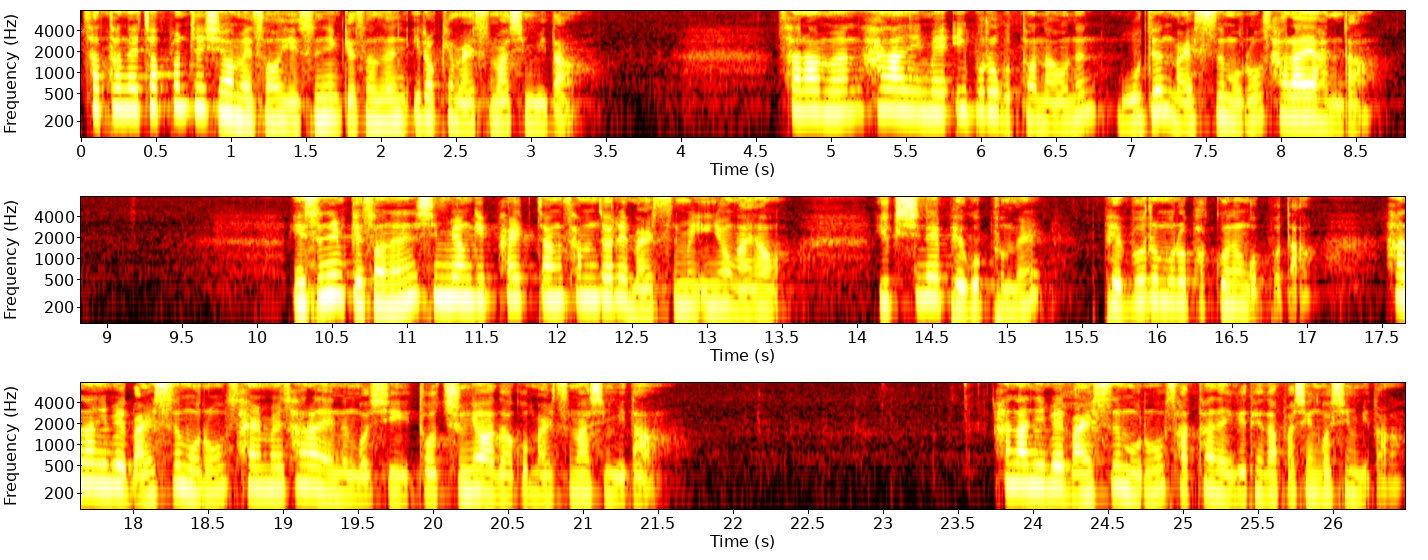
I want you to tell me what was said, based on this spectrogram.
사탄의 첫 번째 시험에서 예수님께서는 이렇게 말씀하십니다. 사람은 하나님의 입으로부터 나오는 모든 말씀으로 살아야 한다. 예수님께서는 신명기 8장 3절의 말씀을 인용하여 육신의 배고픔을 배부름으로 바꾸는 것보다 하나님의 말씀으로 삶을 살아내는 것이 더 중요하다고 말씀하십니다. 하나님의 말씀으로 사탄에게 대답하신 것입니다.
